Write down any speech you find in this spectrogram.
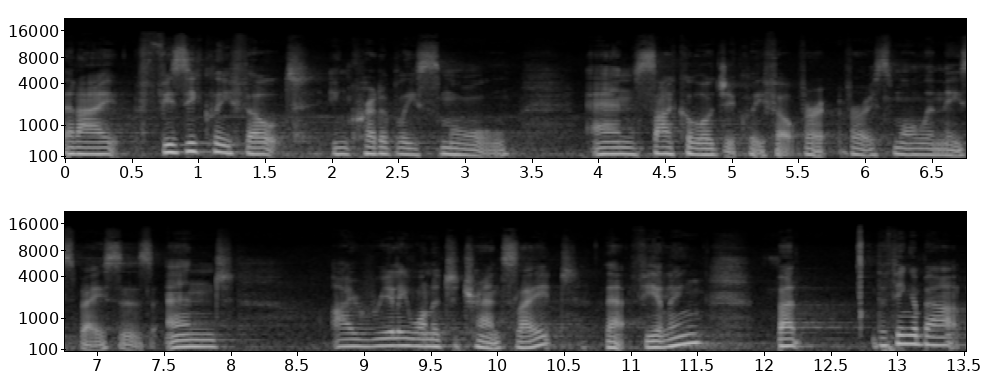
that I physically felt incredibly small and psychologically felt very, very small in these spaces. And I really wanted to translate that feeling. But the thing about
